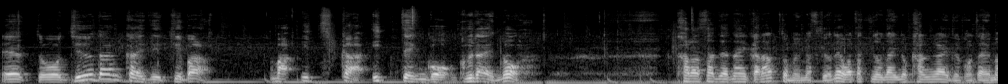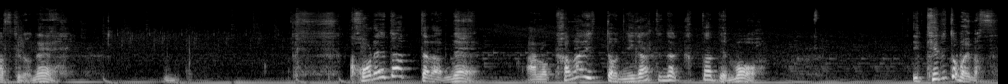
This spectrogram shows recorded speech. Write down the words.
えっ、と、10段階でいけば、まあ、1か1.5ぐらいの辛さじゃないかなと思いますけどね。私のなりの考えでございますけどね。うんこれだったらね、あの、辛いと苦手な方でも、いけると思います。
